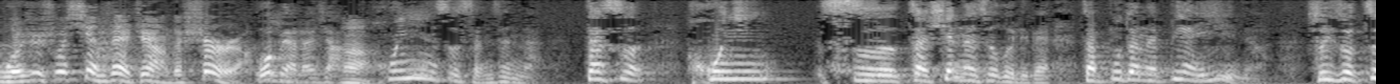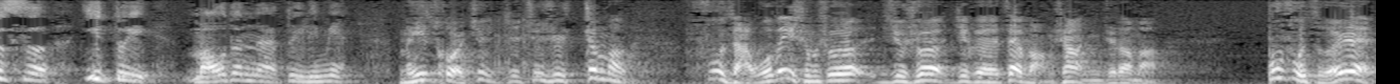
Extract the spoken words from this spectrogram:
我是说现在这样的事儿啊，我表达一下，嗯婚姻是神圣的，但是婚姻是在现代社会里边在不断的变异呢，所以说这是一对矛盾的对立面。没错，就就就是这么复杂。我为什么说，就说这个在网上，你知道吗？不负责任，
